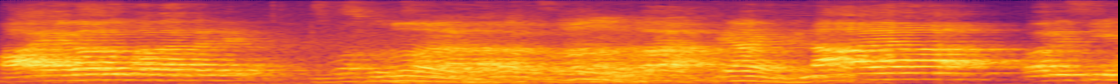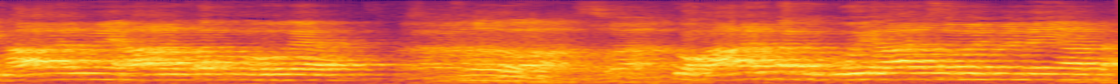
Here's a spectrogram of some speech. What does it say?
آئے گا تو پتا چلے گا۔ نہ آیا اور اسی حال میں حال ختم ہو گیا۔ تو حال تو کوئی حال سمجھ میں نہیں آتا۔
